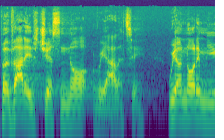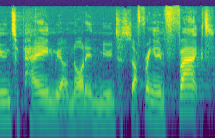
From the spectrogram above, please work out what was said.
but that is just not reality. We are not immune to pain. We are not immune to suffering. And in fact,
